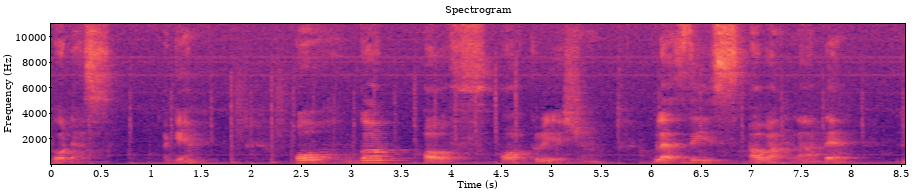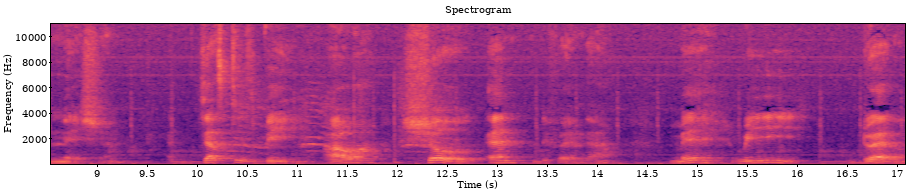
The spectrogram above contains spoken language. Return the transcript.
borders. Again, O God of all creation, bless this our land and nation. And justice be our shield and defender. May we dwell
